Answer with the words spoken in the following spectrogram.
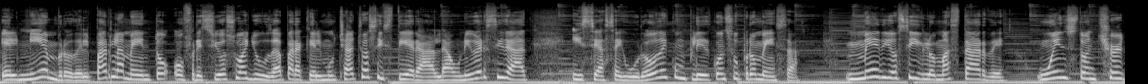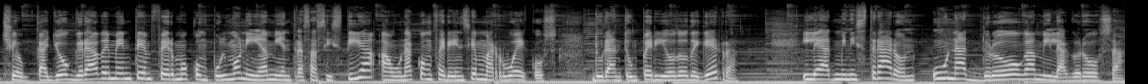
El miembro del Parlamento ofreció su ayuda para que el muchacho asistiera a la universidad y se aseguró de cumplir con su promesa. Medio siglo más tarde, Winston Churchill cayó gravemente enfermo con pulmonía mientras asistía a una conferencia en Marruecos durante un periodo de guerra. Le administraron una droga milagrosa,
